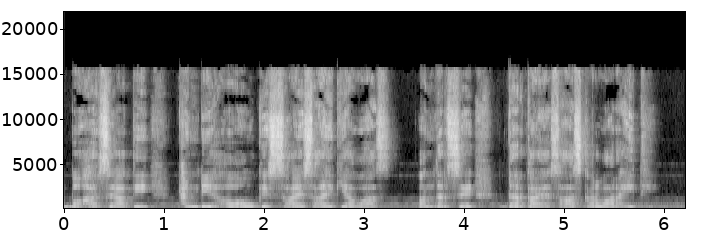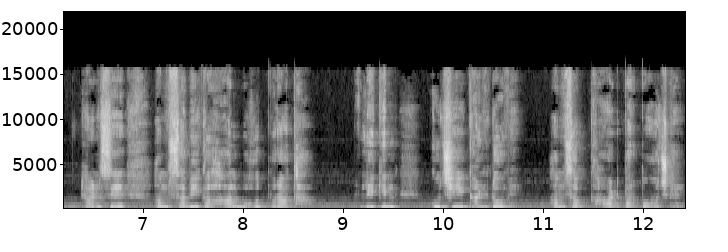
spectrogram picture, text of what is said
बाहर से आती ठंडी हवाओं के साए साए की आवाज़ अंदर से डर का एहसास करवा रही थी। ठंड से हम सभी का हाल बहुत बुरा था, लेकिन कुछ ही घंटों में हम सब घाट पर पहुँच गए।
